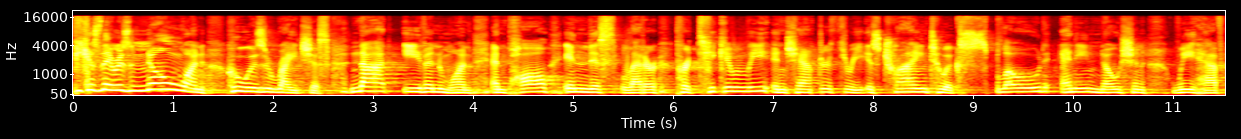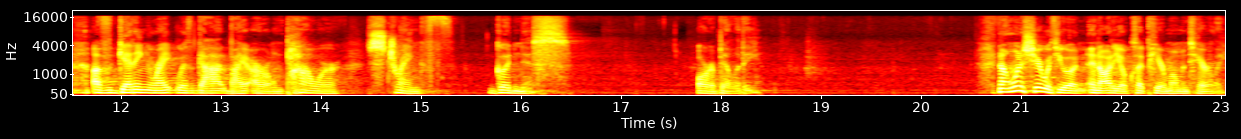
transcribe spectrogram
Because there is no one who is righteous, not even one. And Paul, in this letter, particularly in chapter 3, is trying to explode any notion we have of getting right with God by our own power, strength, goodness, or ability. Now, I want to share with you an, an audio clip here momentarily.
